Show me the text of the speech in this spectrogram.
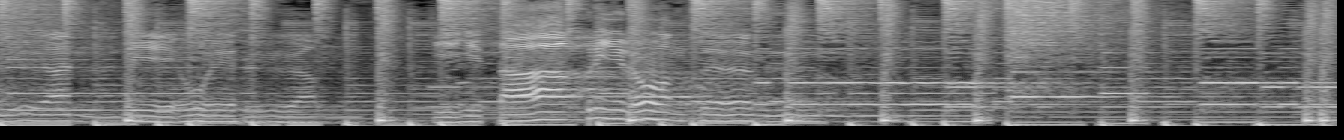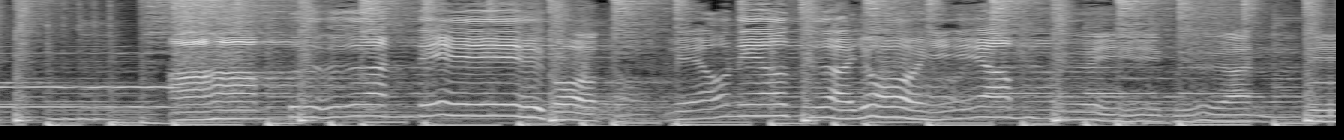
เปื้อนเดโอยเรื่อมจีตางปรีลงเสิงอ ก็กำแล้วแนวเสื้อย่อเหียมเมื่อยเปื้อนเดี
